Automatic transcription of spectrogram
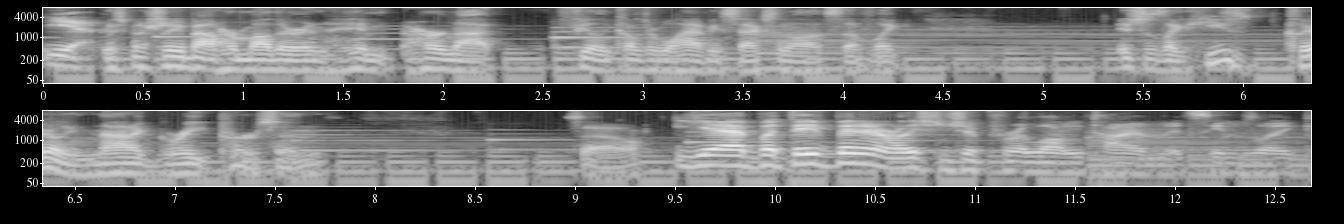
Yeah. especially about her mother and him, her not feeling comfortable having sex and all that stuff. Like, it's just like he's clearly not a great person. So Yeah, but they've been in a relationship for a long time. It seems like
